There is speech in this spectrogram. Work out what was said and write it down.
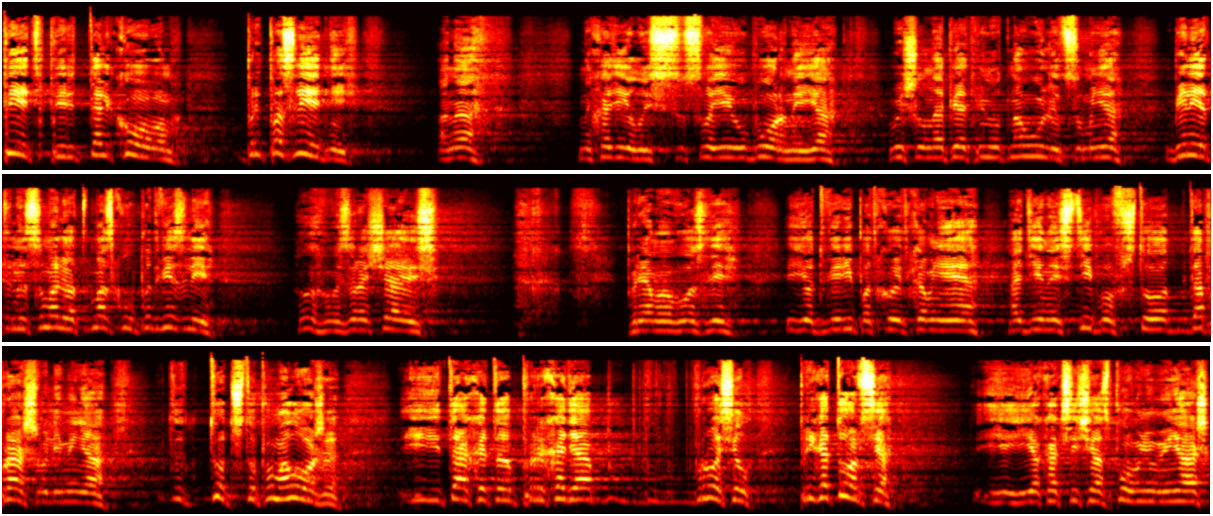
петь перед Тальковым. Предпоследней. Она находилась в своей уборной. Я вышел на пять минут на улицу. Мне билеты на самолет в Москву подвезли. Возвращаюсь. Прямо возле ее двери подходит ко мне один из типов, что допрашивали меня. Тот, что помоложе. И так это, проходя, бросил «Приготовься!» И я, как сейчас помню, меня аж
